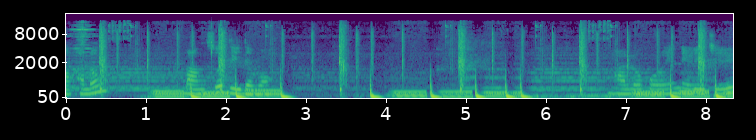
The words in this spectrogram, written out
মাখানো মাংস দিয়ে দেব। ভালো করে নেড়ে চেড়ে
